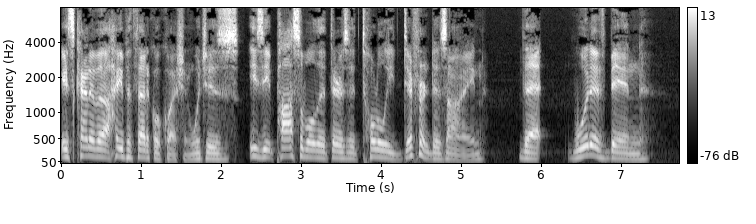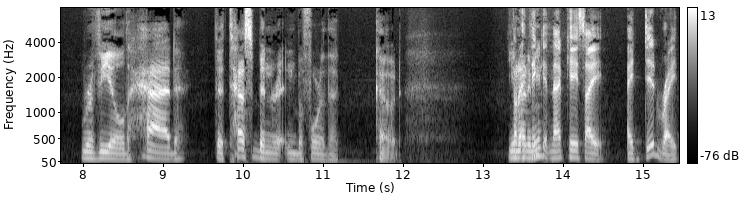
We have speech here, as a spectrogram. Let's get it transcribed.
it's kind of a hypothetical question which is is it possible that there's a totally different design that would have been revealed had the test been written before the code. You but I I think mean? in that case, I I did write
